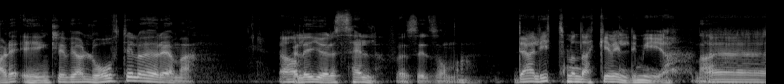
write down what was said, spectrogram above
er det egentlig vi har lov til å gjøre hjemme? Ja. Eller gjøre selv, for å si det sånn. da. Det er litt, men det er ikke veldig mye. Nei. Eh,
